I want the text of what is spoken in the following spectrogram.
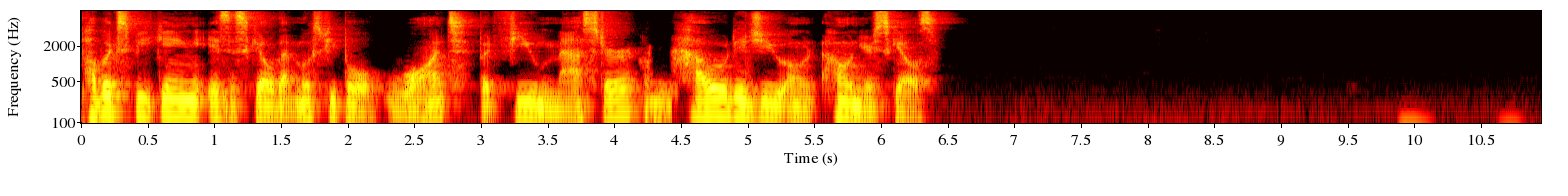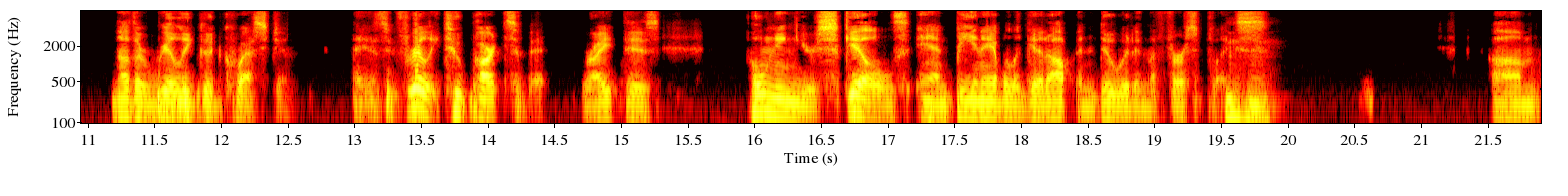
Public speaking is a skill that most people want, but few master. How did you own, hone your skills? Another really good question. It's really two parts of it, right? There's honing your skills and being able to get up and do it in the first place. Mm-hmm. um,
